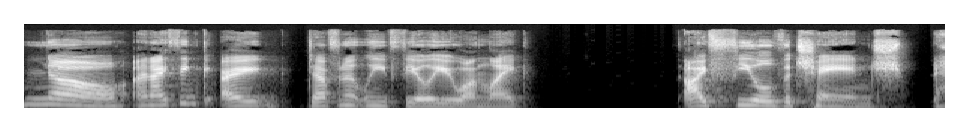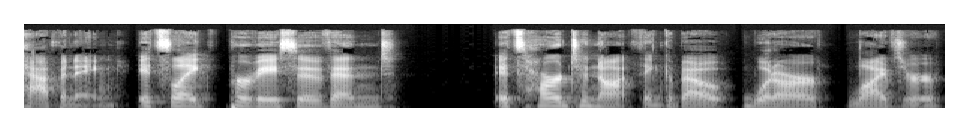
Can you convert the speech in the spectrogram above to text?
No, and I think I definitely feel you on like I feel the change happening. It's like pervasive and it's hard to not think about what our lives are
